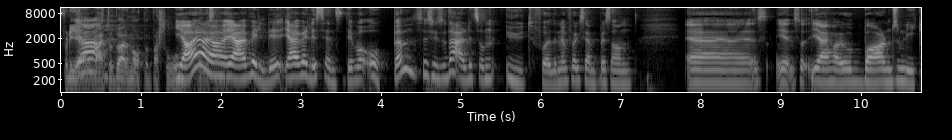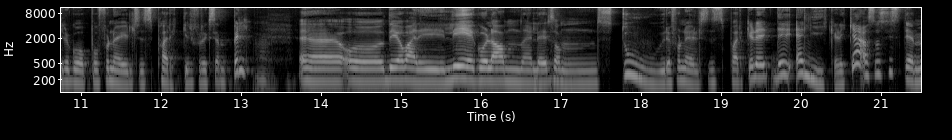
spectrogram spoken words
Fordi jeg Ja. vet at du er en åpen person. Ja, ja, ja. Jeg er veldig, jeg er veldig sensitiv og åpen, så jeg syns jo det er litt sånn utfordrende, for eksempel sånn så- jeg- så Jeg har jo barn som liker å gå på fornøyelsesparker, for eksempel. Eh, og det å være i Legoland eller sånne store fornøyelsesparker, det, det, jeg liker det ikke. Altså, systemet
